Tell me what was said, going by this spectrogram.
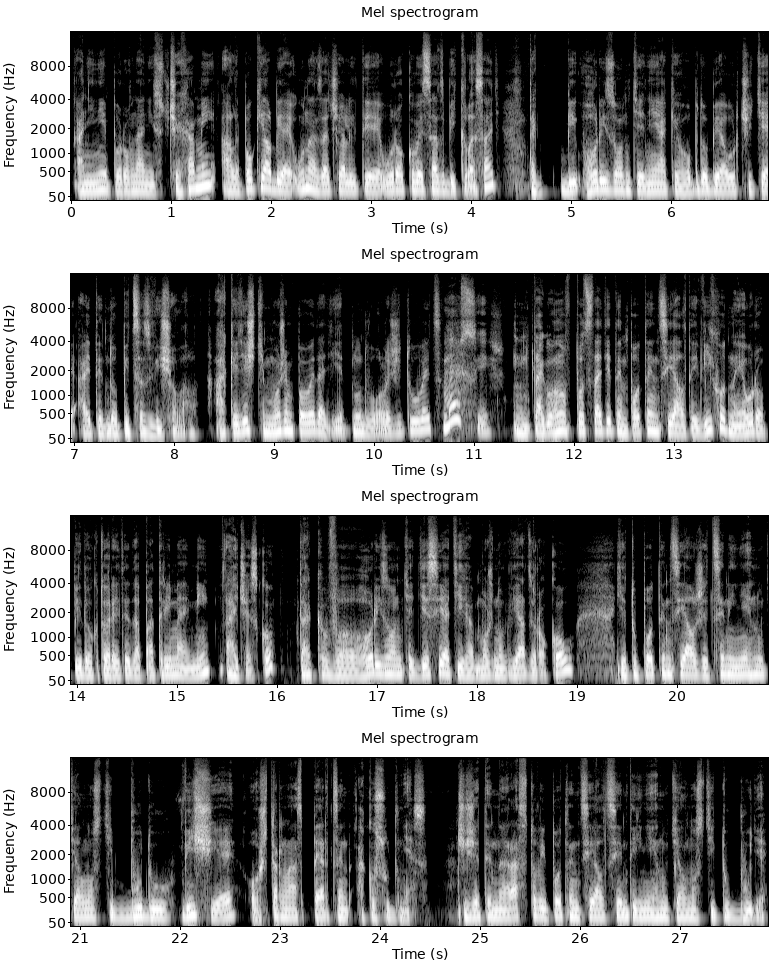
ani nie porovnaní s Čechami, ale pokiaľ by aj u nás začali tie úrokové sadzby klesať, tak by v horizonte nejakého obdobia obdobia určite aj ten dopyt sa zvyšoval. A keď ešte môžem povedať jednu dôležitú vec. Musíš. Mm, tak ono v podstate ten potenciál tej východnej Európy, do ktorej teda patríme aj my, aj Česko, tak v horizonte desiatich a možno viac rokov je tu potenciál, že ceny nehnuteľnosti budú vyššie o 14% ako sú dnes. Čiže ten rastový potenciál cien tých nehnuteľností tu bude.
